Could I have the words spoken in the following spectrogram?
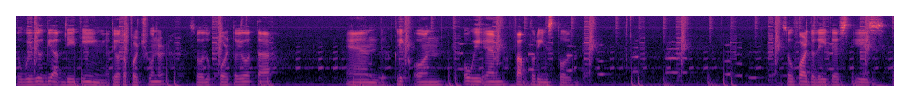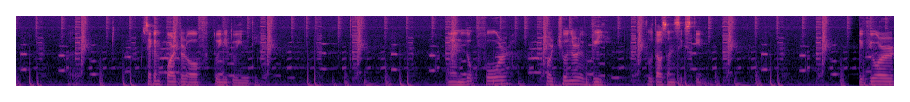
So we will be updating Toyota Fortuner. So look for Toyota and click on OEM factory installed. So far the latest is uh, second quarter of 2020 and look for Fortuner V 2016 if your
